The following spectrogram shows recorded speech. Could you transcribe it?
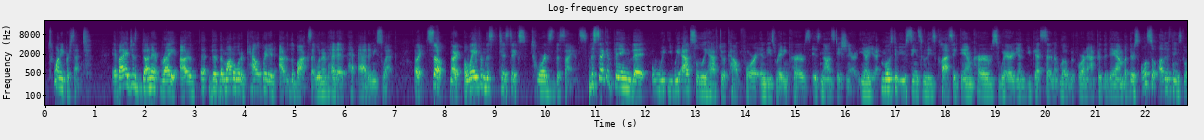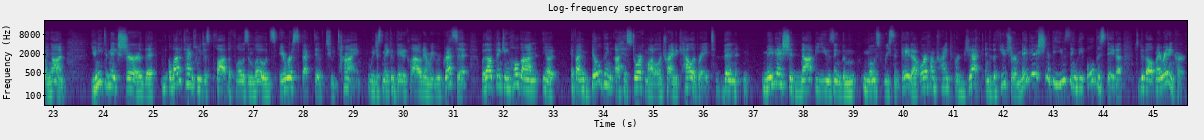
20%. If I had just done it right, out of the, the model would have calibrated out of the box. I wouldn't have had to add any swag. Okay, so, all right, away from the statistics towards the science. The second thing that we, we absolutely have to account for in these rating curves is non-stationarity. You know, most of you have seen some of these classic dam curves where you know, you've got sediment load before and after the dam, but there's also other things going on. You need to make sure that a lot of times we just plot the flows and loads irrespective to time. We just make a data cloud and we regress it without thinking, hold on, you know, if I'm building a historic model and trying to calibrate, then maybe I should not be using the m- most recent data, or if I'm trying to project into the future, maybe I shouldn't be using the oldest data to develop my rating curve.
